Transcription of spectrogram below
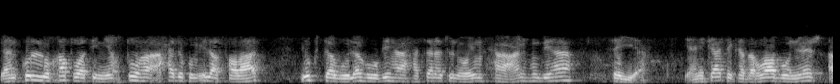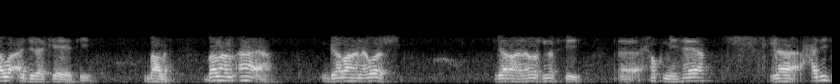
يعني كل خطوة يخطوها أحدكم إلى الصلاة يكتب له بها حسنة ويمحى عنه بها سيئة. يعني ضراب ونش أو أجر كيتي. بلى. بلى آية. قرانا وش؟ قرانا وش نفسي آه، حكمي هي. لا حديث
